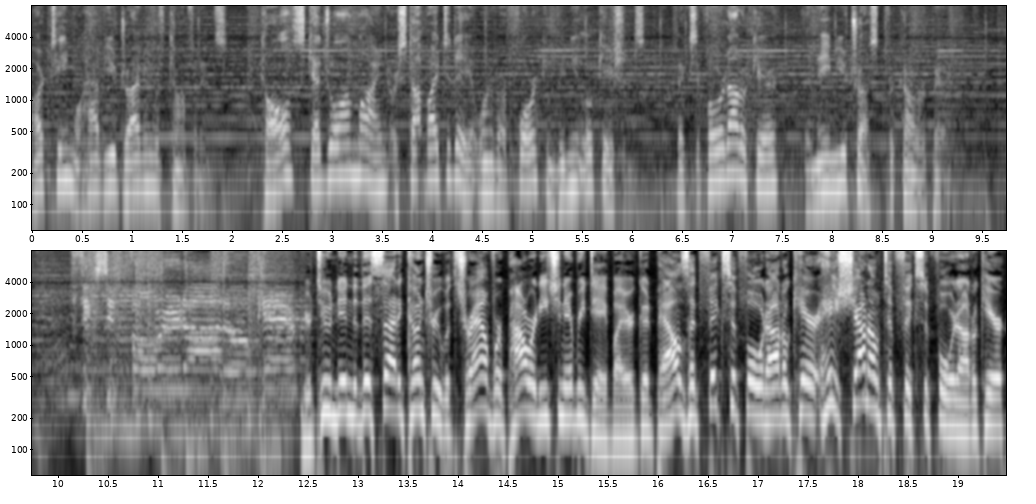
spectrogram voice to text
our team will have you driving with confidence. Call, schedule online, or stop by today at one of our four convenient locations. Fix It Forward Auto Care, the name you trust for car repair. Fix it forward. You're tuned into this side of country with Trav. We're powered each and every day by our good pals at Fix It Forward Auto Care. Hey, shout out to Fix It Forward Auto Care,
